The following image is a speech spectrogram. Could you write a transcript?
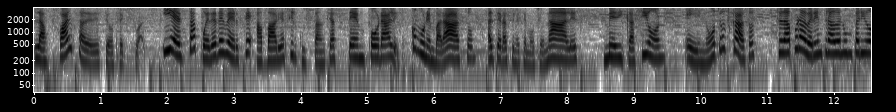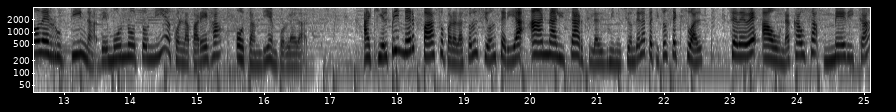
la falta de deseo sexual. Y esta puede deberse a varias circunstancias temporales, como un embarazo, alteraciones emocionales, medicación, en otros casos se da por haber entrado en un periodo de rutina, de monotonía con la pareja o también por la edad. Aquí el primer paso para la solución sería analizar si la disminución del apetito sexual se debe a una causa médica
